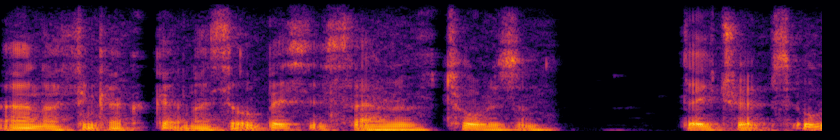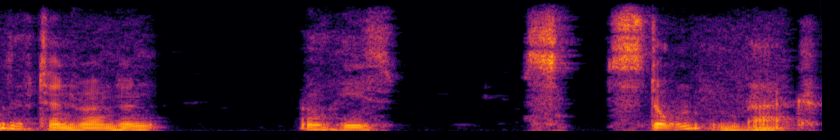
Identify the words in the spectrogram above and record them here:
and I think I could get a nice little business there of tourism, day trips. Oh, they've turned around and oh, he's st- storming back.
